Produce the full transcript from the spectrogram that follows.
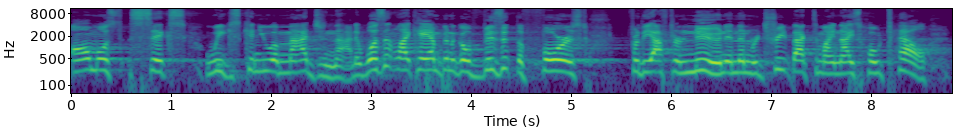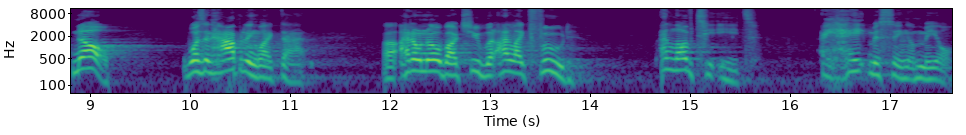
almost six weeks. Can you imagine that? It wasn't like, hey, I'm going to go visit the forest for the afternoon and then retreat back to my nice hotel. No, it wasn't happening like that. Uh, I don't know about you, but I like food. I love to eat. I hate missing a meal.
